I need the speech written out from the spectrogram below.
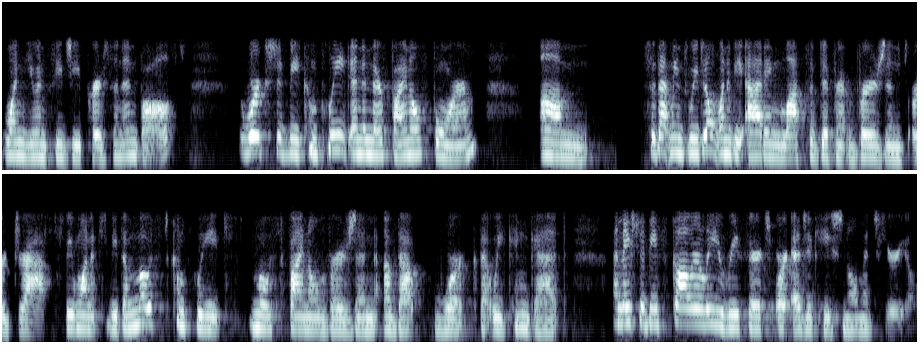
one UNCG person involved. The works should be complete and in their final form. Um, so that means we don't want to be adding lots of different versions or drafts. We want it to be the most complete, most final version of that work that we can get. And they should be scholarly, research, or educational materials.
